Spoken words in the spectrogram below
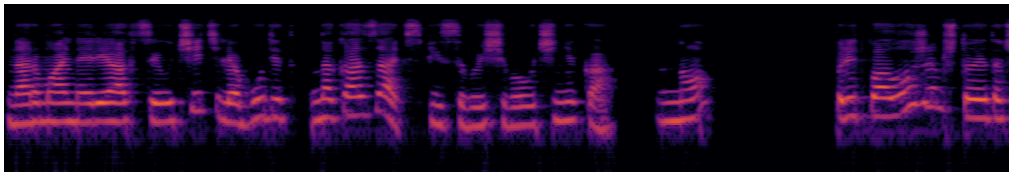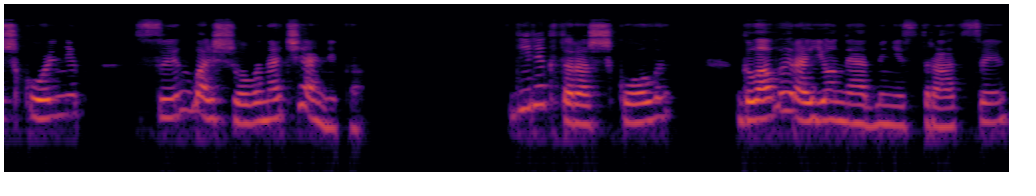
Нормальной реакцией учителя будет наказать списывающего ученика, но предположим, что этот школьник – сын большого начальника, директора школы, главы районной администрации,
